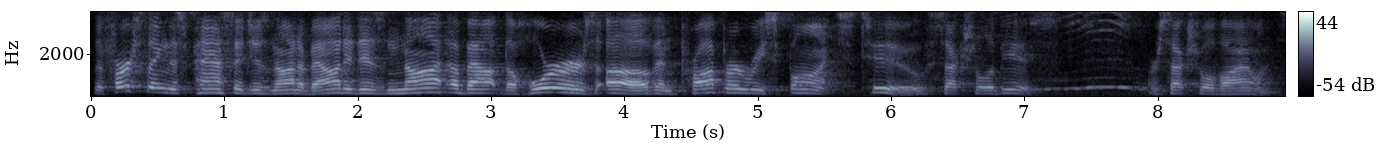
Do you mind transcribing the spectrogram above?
The first thing this passage is not about, it is not about the horrors of and proper response to sexual abuse or sexual violence.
